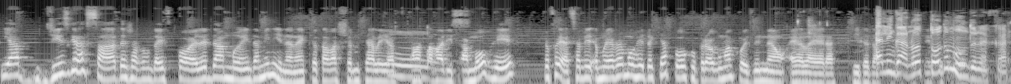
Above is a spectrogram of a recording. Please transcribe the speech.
e a desgraçada, já vamos dar spoiler, da mãe da menina, né? Que eu tava achando que ela ia hum. ela tava ali pra morrer. Eu falei, essa mulher vai morrer daqui a pouco por alguma coisa. E não, ela era filha da. Ela enganou todo mundo, né, cara?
